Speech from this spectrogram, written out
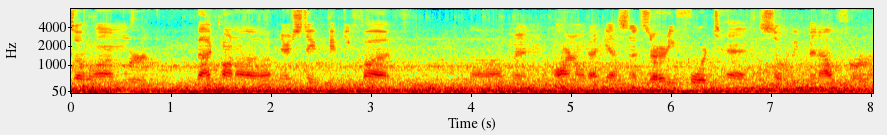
so um, we're back on uh, Interstate 55 um, in Arnold, I guess, and it's already 4:10. So we've been out for a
